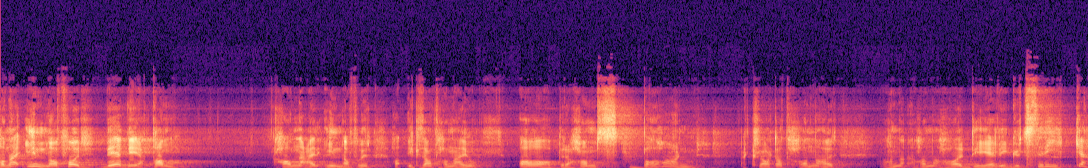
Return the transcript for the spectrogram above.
Han er innafor. Det vet han. Han er innafor. Han er jo Abrahams barn. Det er klart at han har, han, han har del i Guds rike.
